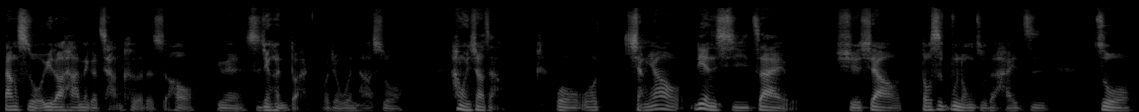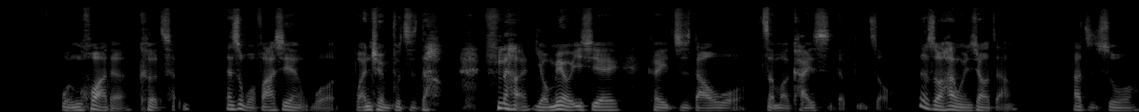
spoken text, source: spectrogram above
当时我遇到他那个场合的时候，因为时间很短，我就问他说：“汉文校长，我我想要练习在学校都是布农族的孩子做文化的课程。”但是我发现我完全不知道，那有没有一些可以指导我怎么开始的步骤？那时候汉文校长他只说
